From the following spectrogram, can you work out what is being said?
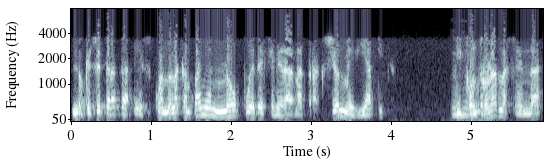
Lo que se trata es, cuando la campaña no puede generar la atracción mediática y controlar la agenda,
